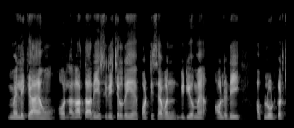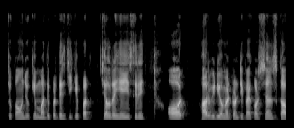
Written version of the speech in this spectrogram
मैं लेके आया हूँ और लगातार ये सीरीज़ चल रही है। 47 वीडियो मैं ऑलरेडी अपलोड कर चुका हूँ जो कि मध्य प्रदेश जीके पर चल रही है ये सीरीज़ और हर वीडियो में 25 क्वेश्चंस का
